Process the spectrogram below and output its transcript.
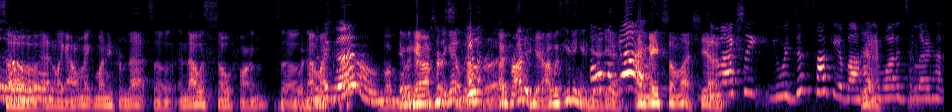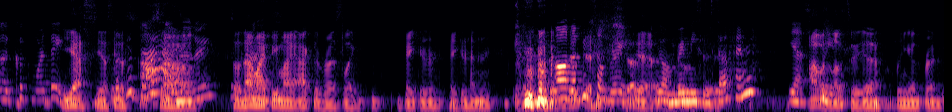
Ooh. So and like I don't make money from that, so and that was so fun. So Was that Was might it good? My it came out pretty good. I, bread. I brought it here. I was eating it here. Oh my yeah, God. I made so much. Yeah. You actually, you were just talking about how Yeah. you wanted to learn how to cook more things. Yes, yes, Look yes. at that, So, Henry. so that might be my active rest, like Baker, Baker Henry. Oh, that'd be so great. Yeah. Henry, You want to bring me some stuff, Henry? Yes. I would please. love to. Yeah, bring you guys bread.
